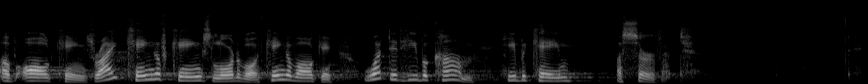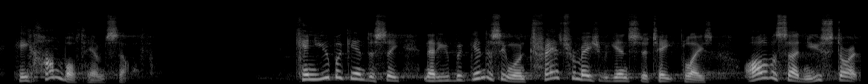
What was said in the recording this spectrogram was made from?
of all kings, right? King of kings, Lord of all, King of all kings. What did he become? He became a servant. He humbled himself. Can you begin to see? Now, you begin to see when transformation begins to take place, all of a sudden you start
